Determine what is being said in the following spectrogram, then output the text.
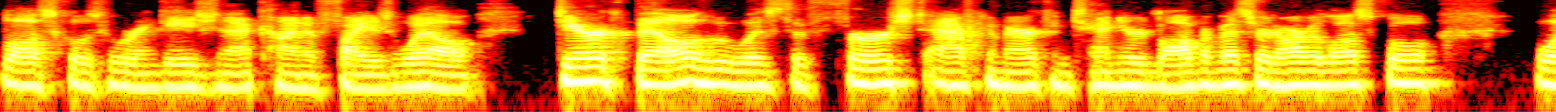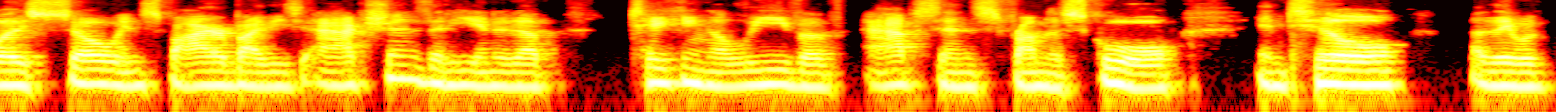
law schools who were engaged in that kind of fight as well. Derek Bell, who was the first African American tenured law professor at Harvard Law School, was so inspired by these actions that he ended up taking a leave of absence from the school until they would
